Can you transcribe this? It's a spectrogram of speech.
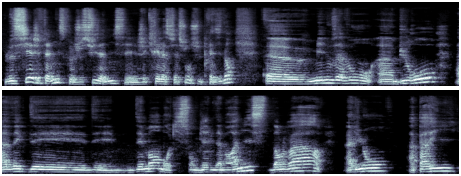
Le siège est à Nice, que je suis à Nice et j'ai créé l'association, je suis le président. Euh, mais nous avons un bureau avec des, des, membres qui sont bien évidemment à Nice, dans le Var, à Lyon, à Paris, euh,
